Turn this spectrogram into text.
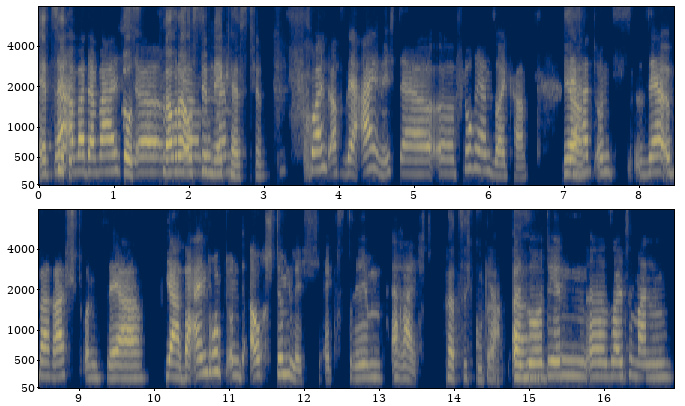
Erzähl. Ja, aber da war ich. Los, äh, aus dem Nähkästchen. Freund auch sehr einig, der äh, Florian Seuker. Ja. Der hat uns sehr überrascht und sehr ja, beeindruckt und auch stimmlich extrem erreicht. Hört sich gut ja, an. Also ähm. den äh, sollte man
